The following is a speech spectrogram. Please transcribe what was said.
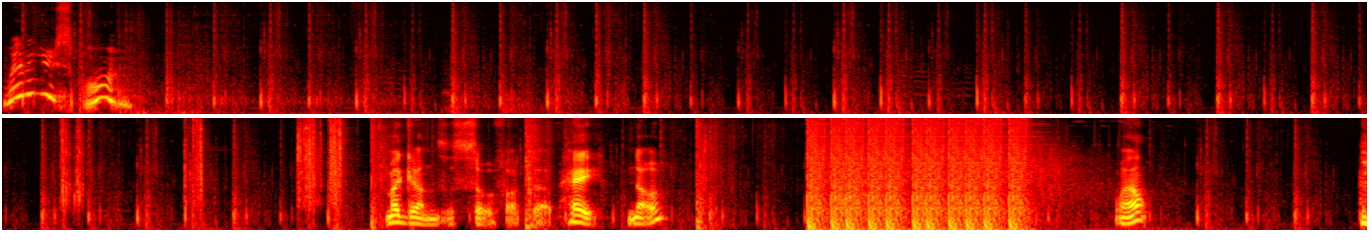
Where did you spawn? My guns are so fucked up. Hey, no. Well,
